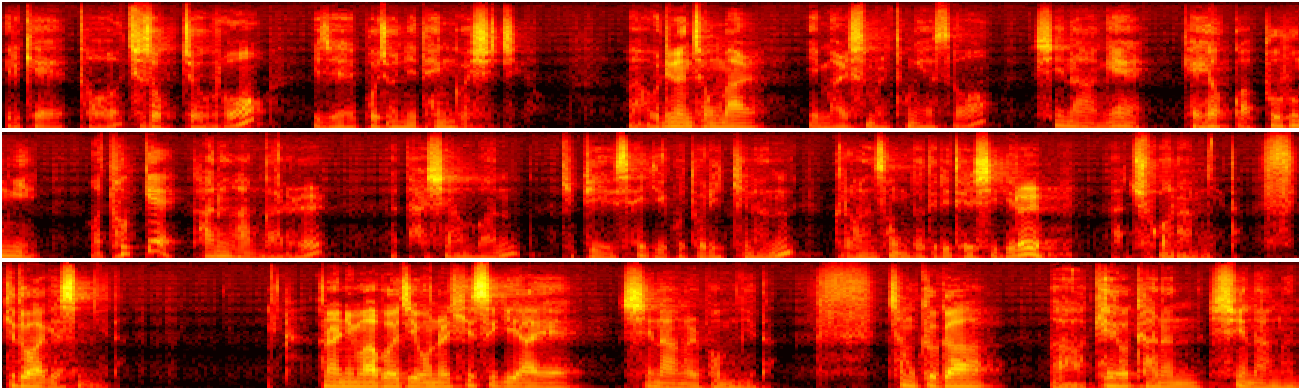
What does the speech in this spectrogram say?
이렇게 더 지속적으로 이제 보존이 된 것이지요. 아, 우리는 정말 이 말씀을 통해서 신앙의 개혁과 부흥이 어떻게 가능한가를 다시 한번 깊이 새기고 돌이키는 그러한 성도들이 되시기를 축원합니다. 기도하겠습니다. 하나님 아버지 오늘 히스기야의 신앙을 봅니다. 참 그가 아, 개혁하는 신앙은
